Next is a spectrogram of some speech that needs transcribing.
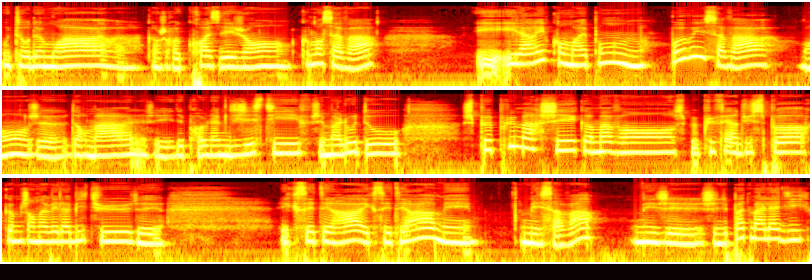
autour de moi, quand je recroise des gens, comment ça va il arrive qu'on me réponde oui oui ça va. Bon, je dors mal, j'ai des problèmes digestifs, j'ai mal au dos, je peux plus marcher comme avant, je peux plus faire du sport comme j'en avais l'habitude, et, etc., etc. Mais, mais ça va. Mais je n'ai pas de maladie.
